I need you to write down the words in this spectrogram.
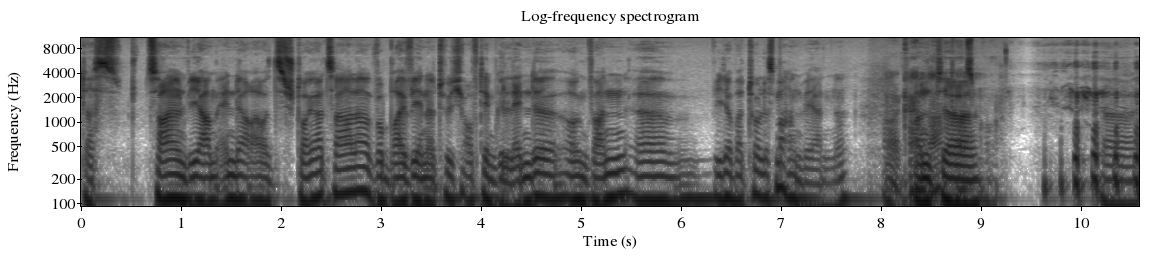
Das zahlen wir am Ende als Steuerzahler, wobei wir natürlich auf dem Gelände irgendwann äh, wieder was Tolles machen werden. Ne? Kein Und, äh, äh,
